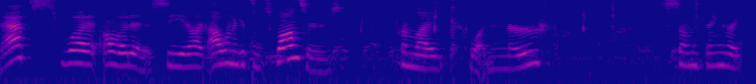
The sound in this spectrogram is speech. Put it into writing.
that's what all it is. See, like, I want to get some sponsors from, like, what, Nerf? Some things like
